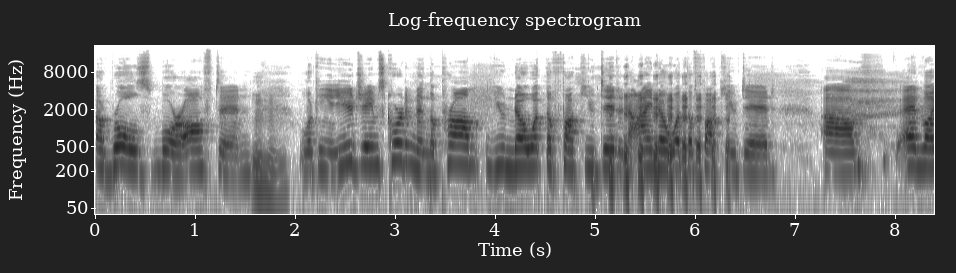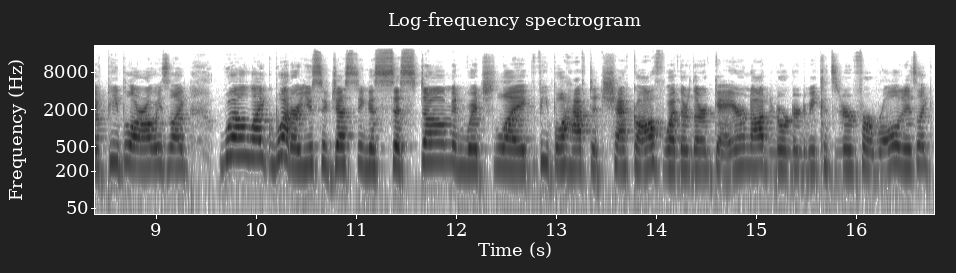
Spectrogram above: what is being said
uh, roles more often Mm-hmm. looking at you james corden in the prom you know what the fuck you did and i know what the fuck you did um and like people are always like well like what are you suggesting a system in which like people have to check off whether they're gay or not in order to be considered for a role and it's like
